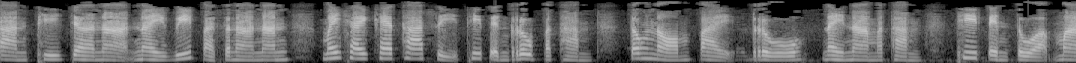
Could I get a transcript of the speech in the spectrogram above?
การพิจารณาในวิปัสสนานั้น ไม่ใช่แค่ธาตุสีที่เป็นรูปธรรม ต้องน้อมไปรู้ในนามธรรม ที่เป็นตัวมา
